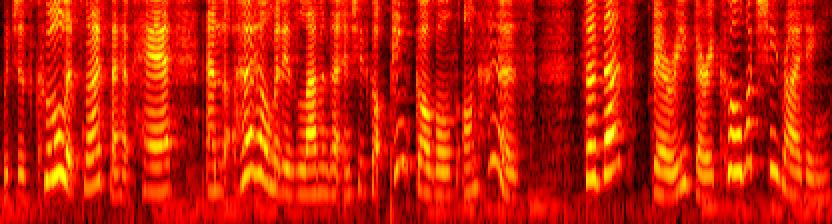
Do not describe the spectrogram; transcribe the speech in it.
which is cool. It's nice. They have hair, and her helmet is lavender, and she's got pink goggles on hers. So that's very very cool. What's she riding?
